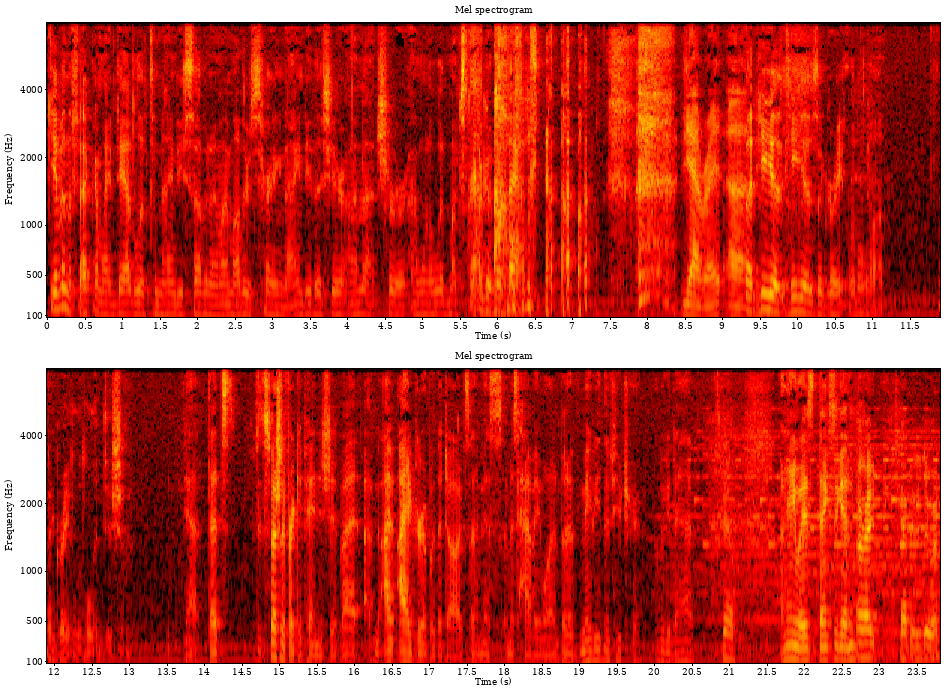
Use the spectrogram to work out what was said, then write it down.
Given the fact that my dad lived to 97 and my mother's turning 90 this year, I'm not sure I want to live much longer than that. Yeah, right. Uh, But he is he is a great little uh, a great little addition. yeah, that's especially for companionship. I, I I grew up with a dog, so I miss I miss having one. But if maybe in the future, it'll be good to have. Yeah. Anyways, thanks again. All right. Happy to do it.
